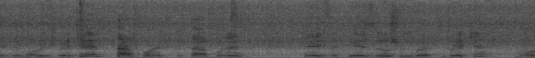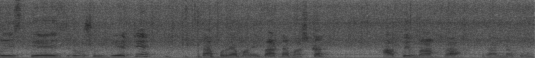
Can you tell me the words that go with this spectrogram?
এই যে মরিচ বেটে, তারপরে তারপরে এই যে পেঁয়াজ, রসুন বেটে, মরিচ, পেঁয়াজ, রসুন বেটে, তারপরে আমার এই বাটা মাছটা হাতে মাখা রান্না করি।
